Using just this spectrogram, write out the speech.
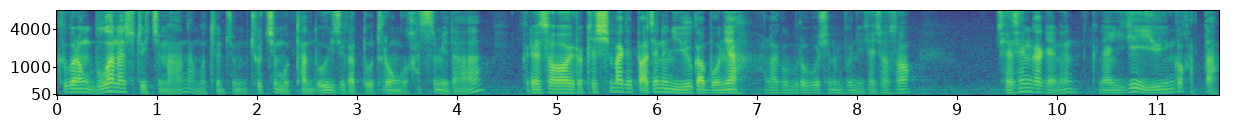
그거랑 무관할 수도 있지만 아무튼 좀 좋지 못한 노이즈가 또 들어온 것 같습니다. 그래서 이렇게 심하게 빠지는 이유가 뭐냐라고 물어보시는 분이 계셔서 제 생각에는 그냥 이게 이유인 것 같다.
